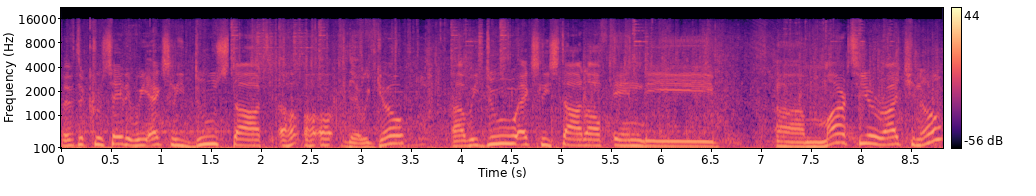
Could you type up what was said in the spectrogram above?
With the Crusader, we actually do start... Oh, oh, oh, there we go. Uh, we do actually start off in the uh, Martyr, right, you know?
